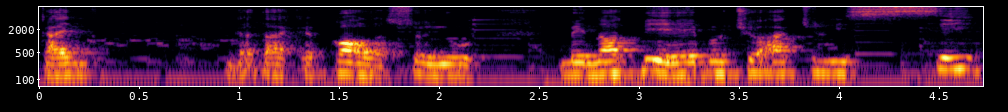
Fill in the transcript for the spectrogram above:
kind, the darker color, so you may not be able to actually see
